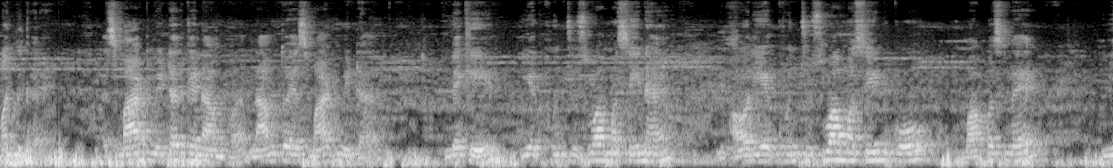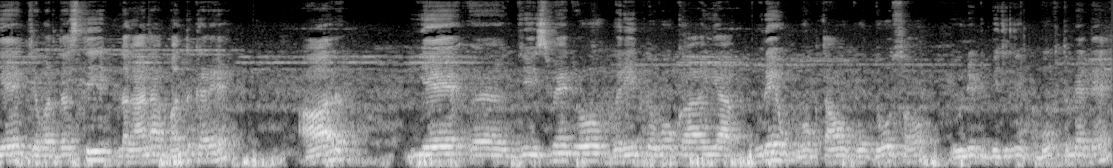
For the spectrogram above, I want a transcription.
बंद करें। स्मार्ट मीटर के नाम पर, नाम तो है स्मार्ट मीटर, लेकिन ये खुनचुसवा मशीन है और ये खुनचुसवा मशीन को वापस ले, ये ज़बरदस्ती लगाना बंद करें और ये जी इसमें जो गरीब लोगों का या पूरे उपभोक्ताओं को 200 यूनिट बिजली मुफ़्त में दें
